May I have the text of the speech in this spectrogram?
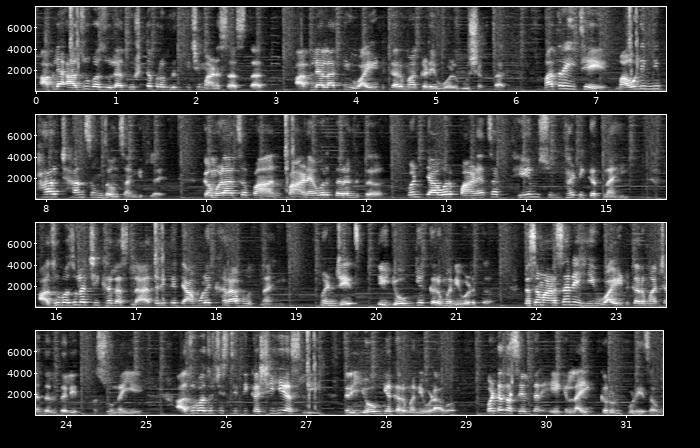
आपल्या आजूबाजूला दुष्ट प्रवृत्तीची माणसं असतात. आपल्याला ती वाईट कर्माकडे वळवू शकतात. मात्र इथे माऊलींनी फार छान समजावून सांगितलंय. कमळाचं पान पाण्यावर तरंगतं पण त्यावर पाण्याचा थेंब सुद्धा टिकत नाही. आजूबाजूला चिखल असला तरी ते त्यामुळे खराब होत नाही. म्हणजेच ते योग्य कर्म निवडतं. तसं माणसानेही वाईट कर्माच्या दलदलीत फसू नये. आजूबाजूची स्थिती कशीही असली तरी योग्य कर्म निवडावं. पटत असेल तर एक लाईक करून पुढे जाऊ.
